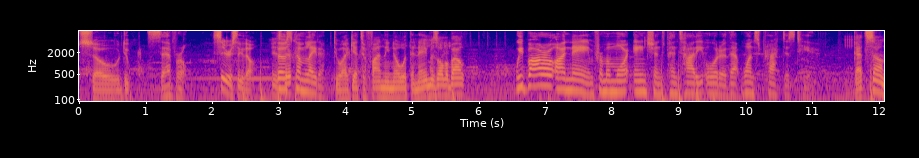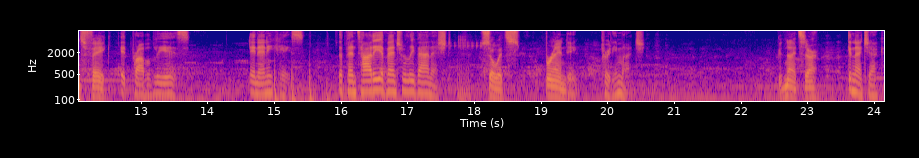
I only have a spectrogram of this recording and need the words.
So, do... Several. Seriously, though, is Those there... come later. Do I get to finally know what the name is all about? We borrow our name from a more ancient Pentati order that once practiced here. That sounds fake. It probably is. In any case, the Pentati eventually vanished. So it's branding. Pretty much. Good night, sir. Good night, Jak.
